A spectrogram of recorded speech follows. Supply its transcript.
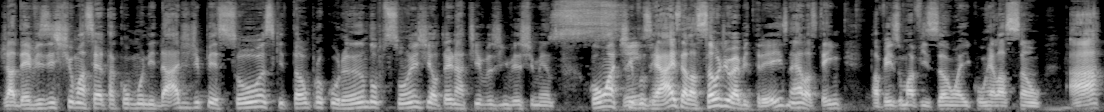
já deve existir uma certa comunidade de pessoas que estão procurando opções de alternativas de investimento com ativos Sim. reais. Elas são de Web3, né? Elas têm talvez uma visão aí com relação à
